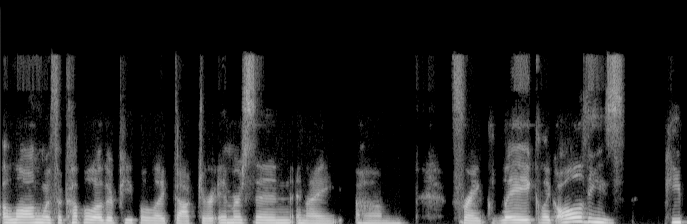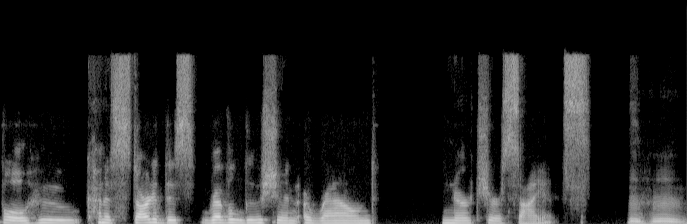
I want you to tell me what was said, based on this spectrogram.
along with a couple other people like dr emerson and i um, frank lake like all of these people who kind of started this revolution around nurture science. Mm-hmm.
